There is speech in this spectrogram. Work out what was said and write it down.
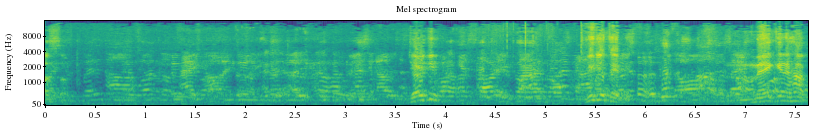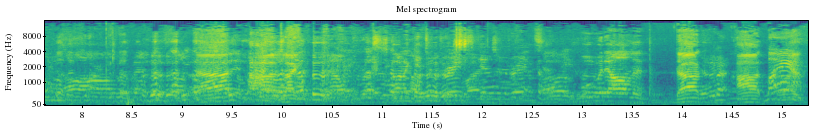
awesome. Georgie, videotape it. Making it happen. That I like. Russ is gonna get your drinks, get your drinks, and move it all in. That I like.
